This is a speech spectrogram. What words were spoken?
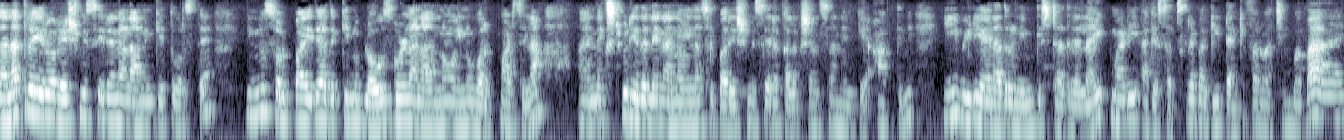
ನನ್ನ ಹತ್ರ ಇರೋ ರೇಷ್ಮೆ ಸೀರೆನ ನಾನು ನಿಮಗೆ ತೋರಿಸ್ದೆ ಇನ್ನೂ ಸ್ವಲ್ಪ ಇದೆ, ಅದಕ್ಕೆ ಇನ್ನೂ ಬ್ಲೌಸ್ಗಳನ್ನ ನಾನು ಇನ್ನೂ ವರ್ಕ್ ಮಾಡಿಸಿಲ್ಲ. ನೆಕ್ಸ್ಟ್ ವಿಡಿಯೋದಲ್ಲಿ ನಾನು ಇನ್ನೂ ಸ್ವಲ್ಪ ರೇಷ್ಮೆ ಸೀರೆ ಕಲೆಕ್ಷನ್ಸ್ನ ನಿಮಗೆ ಹಾಕ್ತೀನಿ. ಈ ವಿಡಿಯೋ ಏನಾದರೂ ನಿಮ್ಗೆ ಇಷ್ಟ ಆದರೆ ಲೈಕ್ ಮಾಡಿ, ಹಾಗೆ ಸಬ್ಸ್ಕ್ರೈಬ್ ಆಗಿ. Thank you for watching bye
